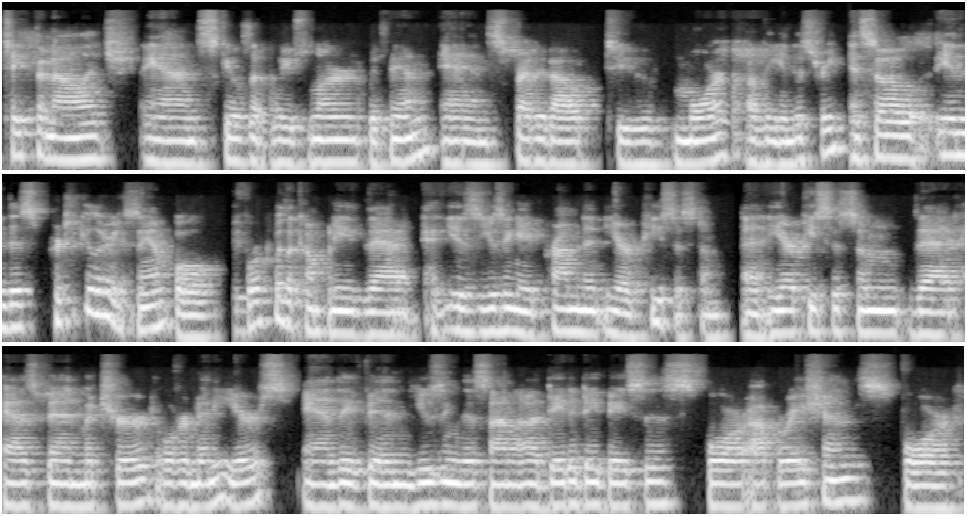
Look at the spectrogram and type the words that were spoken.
take the knowledge and skills that we've learned within and spread it out to more of the industry. And so, in this particular example, we've worked with a company that is using a prominent ERP system, an ERP system that has been matured over many years, and they've been using this on a day to day basis for operations, for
